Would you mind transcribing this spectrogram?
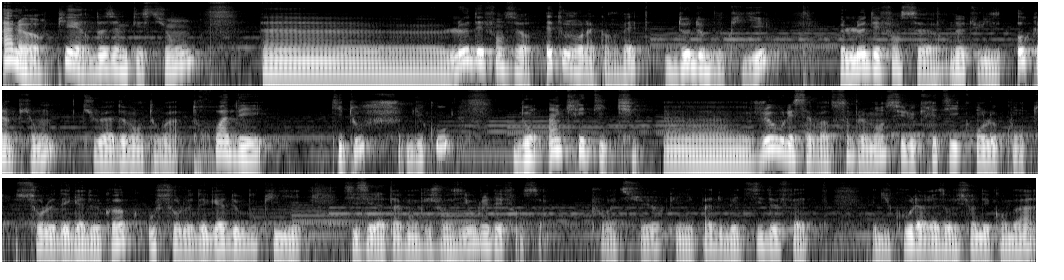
Alors, Pierre, deuxième question. Euh, le défenseur est toujours la corvette, 2 de. Le défenseur n'utilise aucun pion. Tu as devant toi 3 dés qui du coup, dont un critique. Euh, je voulais savoir tout simplement si le critique, on le compte sur le dégât de coque ou sur le dégât de bouclier, si c'est l'attaquant qui choisit ou le défenseur, pour être sûr qu'il n'y ait pas de bêtises de fait. Et du coup, la résolution des combats,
